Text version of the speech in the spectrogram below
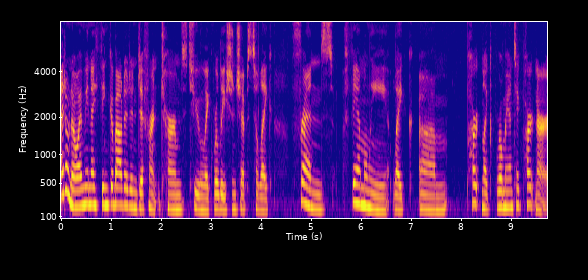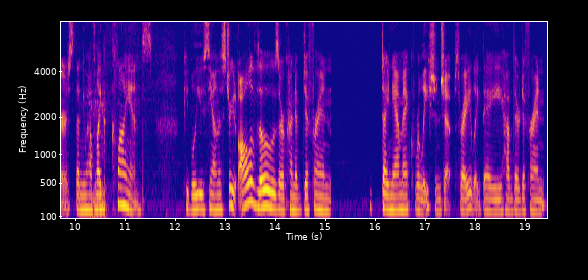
I don't know. I mean, I think about it in different terms too, like relationships to like friends, family, like um part like romantic partners, then you have mm-hmm. like clients, people you see on the street. All of those are kind of different dynamic relationships, right? Like they have their different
